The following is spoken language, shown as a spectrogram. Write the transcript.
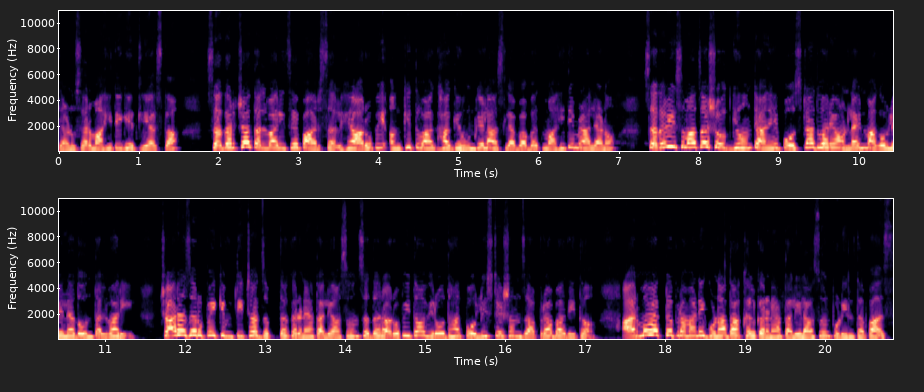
त्यानुसार माहिती घेतली असता सदरच्या तलवारीचे पार्सल हे आरोपी अंकित वाघ हा घेऊन गेला असल्याबाबत माहिती मिळाल्यानं सदर इसमाचा शोध घेऊन त्याने पोस्टाद्वारे ऑनलाईन मागवलेल्या दोन तलवारी चार हजार रुपये किमतीच्या जप्त करण्यात आल्या असून सदर आरोपीता विरोधात पोलीस स्टेशन जाफराबाद इथं आर्म ऍक्टप्रमाणे गुन्हा दाखल करण्यात आलेला असून पुढील तपास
